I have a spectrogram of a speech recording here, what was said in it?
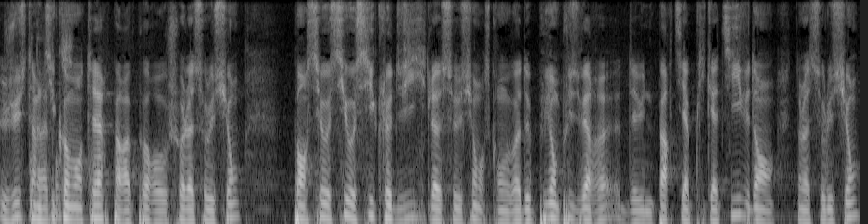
Juste un petit commentaire par rapport au choix de la solution. Pensez aussi au cycle de vie de la solution, parce qu'on va de plus en plus vers une partie applicative dans, dans la solution.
